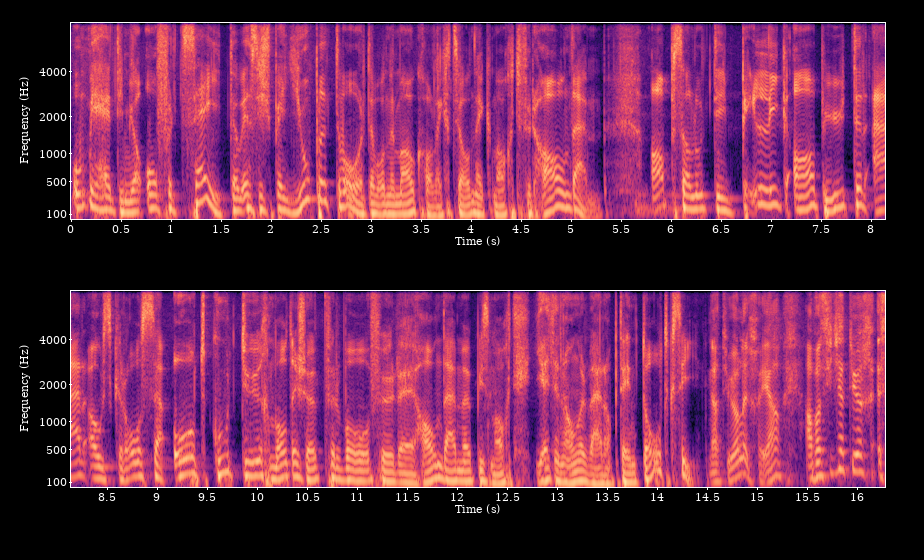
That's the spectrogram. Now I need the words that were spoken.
Und man hat ihm ja auch verzeiht. Es ist bejubelt worden, als er mal Kollektion hat gemacht für H&M. Absolute Billiganbieter. Er als grosser Haute Couture Modeschöpfer, der für H&M etwas macht. Jeder andere wäre ab dann tot gewesen. Natürlich, ja. Aber es ist natürlich ein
